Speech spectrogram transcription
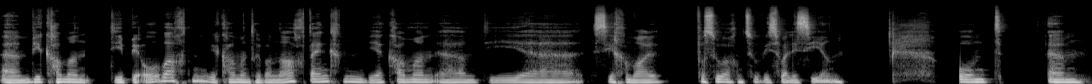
ähm, wie kann man die beobachten, wie kann man drüber nachdenken, wie kann man ähm, die äh, sicher mal versuchen zu visualisieren. Und ähm,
